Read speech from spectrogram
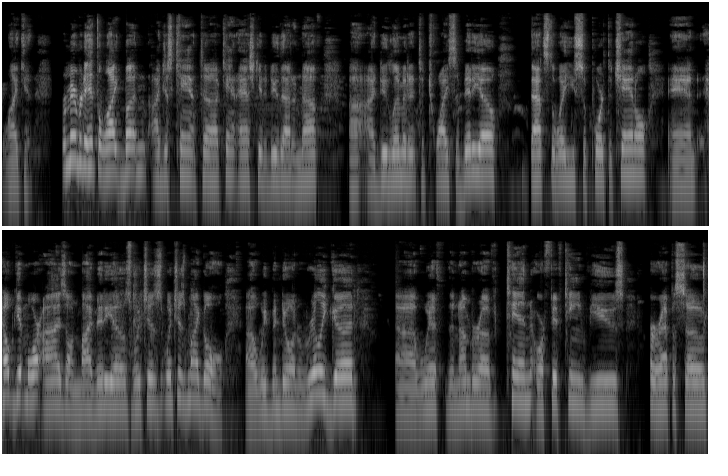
like it. Remember to hit the like button. I just can't uh, can't ask you to do that enough. Uh, I do limit it to twice a video. That's the way you support the channel and help get more eyes on my videos, which is which is my goal. Uh, we've been doing really good uh, with the number of 10 or 15 views per episode.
